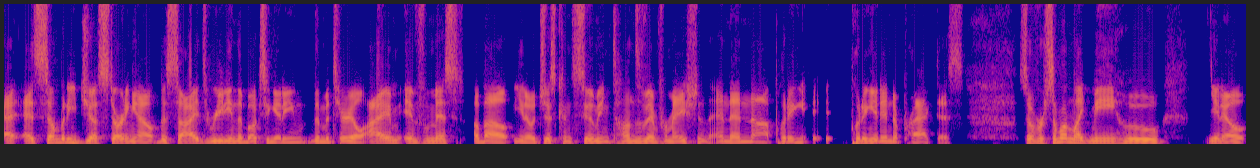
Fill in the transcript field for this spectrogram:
as somebody just starting out besides reading the books and getting the material i am infamous about you know just consuming tons of information and then not putting putting it into practice. So for someone like me who you know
